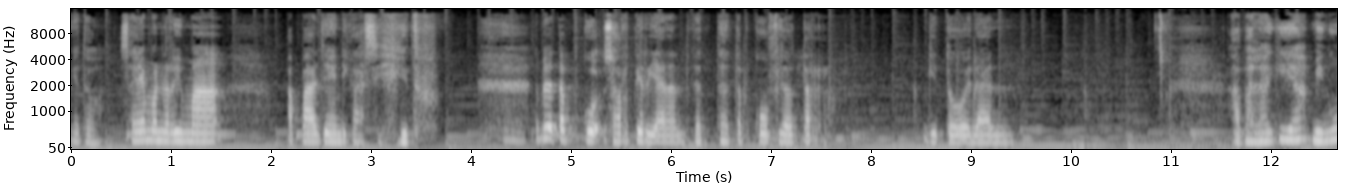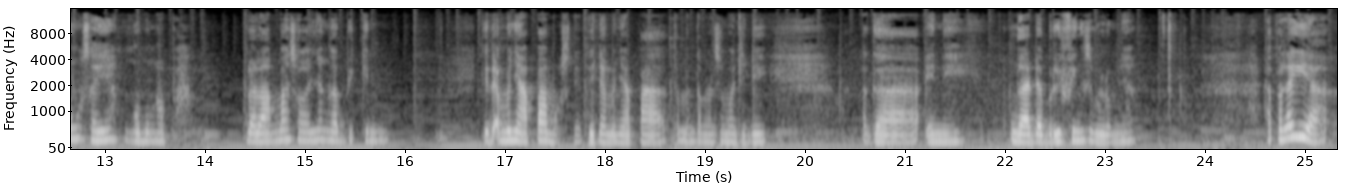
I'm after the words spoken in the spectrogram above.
gitu. Saya menerima apa aja yang dikasih gitu. Tapi tetap ku sortir ya nanti tetap ku filter gitu. Dan apalagi ya bingung saya ngomong apa. Udah lama soalnya nggak bikin tidak menyapa maksudnya tidak menyapa teman-teman semua. Jadi agak ini nggak ada briefing sebelumnya. Apalagi ya,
